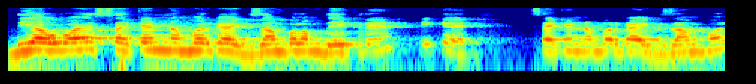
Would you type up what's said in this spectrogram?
दिया हुआ है सेकंड नंबर का एग्ज़ाम्पल हम देख रहे हैं, ठीक है? सेकंड नंबर का एग्ज़ाम्पल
